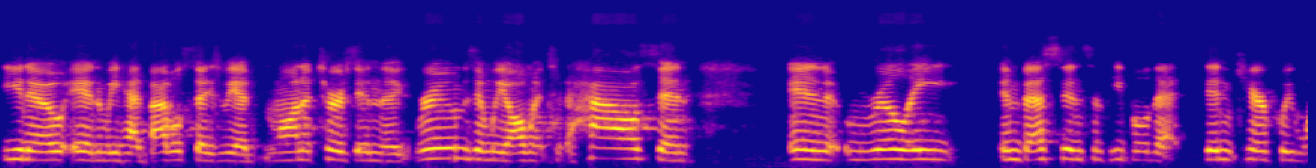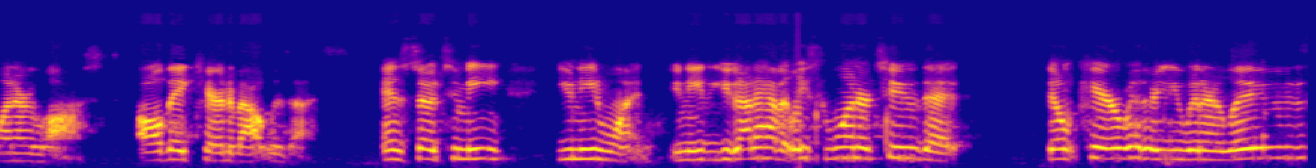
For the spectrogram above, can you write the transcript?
You know, and we had Bible studies. We had monitors in the rooms, and we all went to the house and and really invested in some people that didn't care if we won or lost. All they cared about was us. And so to me, you need one. You need you got to have at least one or two that don't care whether you win or lose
